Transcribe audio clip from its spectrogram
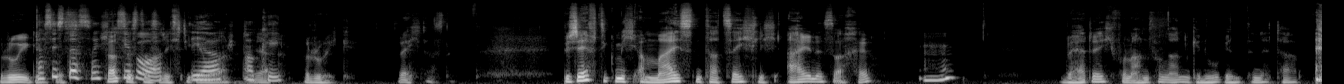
ruhig Das ist ist es. das richtige Das ist Wort. das richtige Ja, Wort. okay. Ja, ruhig. Recht hast du. Beschäftigt mich am meisten tatsächlich eine Sache. Mhm. Werde ich von Anfang an genug Internet haben?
